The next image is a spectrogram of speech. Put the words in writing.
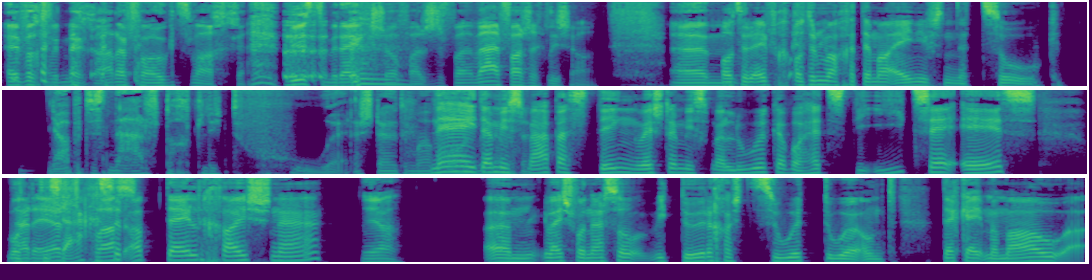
Einfach für eine Karrenfolge zu machen. Müssten wir eigentlich schon fast. Wäre fast ein bisschen schade. Ähm, Oder einfach, oder machen dann mal eine auf einem Zug. Ja, aber das nervt doch die Leute. Huere. Stell dir mal vor. Nein, dann müssen wir eben das Ding, weißt du, dann müssen wir schauen, wo hat's die ICEs, wo du die. Sechser-Abteil kannst nehmen. Ja. Ähm, weißt, wo du dann so wie die Türen kannst zutun und dann geht man mal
